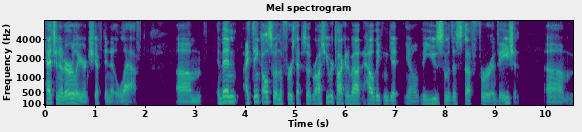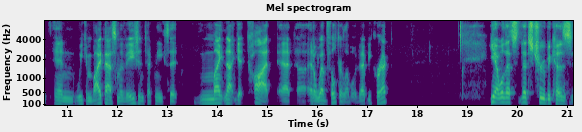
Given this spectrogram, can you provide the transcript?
catching it earlier and shifting it left. Um, and then I think also in the first episode, Ross, you were talking about how they can get, you know, they use some of this stuff for evasion. Um, and we can bypass some evasion techniques that might not get caught at uh, at a web filter level. Would that be correct? Yeah, well, that's that's true because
